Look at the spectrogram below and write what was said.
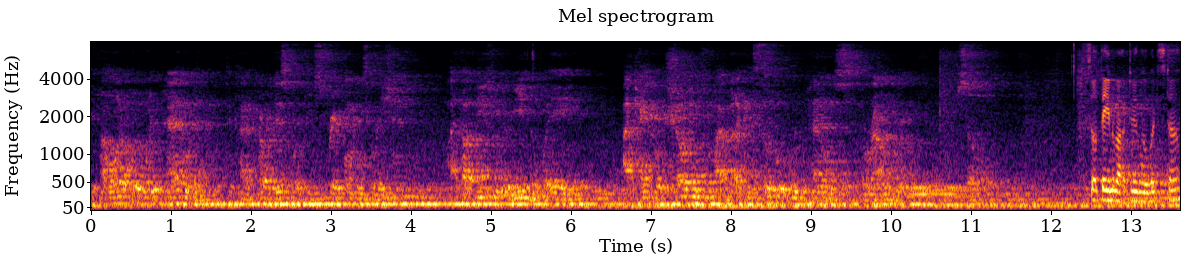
if I want to put wood paneling to kind of cover this or do spray foam insulation, I thought these were going to be in the way. I can't go shelving too high, but I can still put wood panels around it. So, so thinking about doing the wood stuff?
